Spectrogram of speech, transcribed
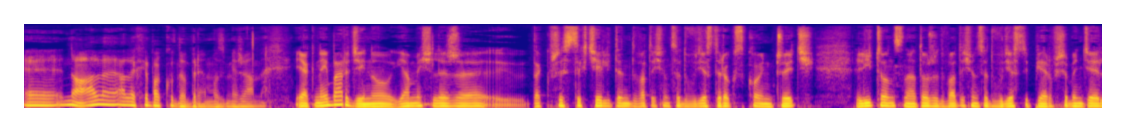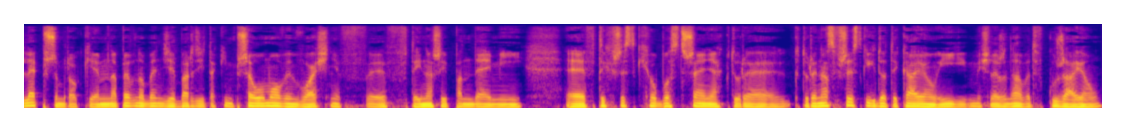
E, no, ale, ale chyba ku dobremu zmierzamy. Jak najbardziej. No, ja myślę, że y, tak wszyscy chcieli ten 2020 rok skończyć, licząc na to, że 2021 będzie lepszym rokiem. Na pewno będzie bardziej takim przełomowym właśnie w, w tej naszej pandemii, e, w tych wszystkich obostrzeniach, które, które nas wszystkich dotykają i myślę, że nawet wkurzają.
